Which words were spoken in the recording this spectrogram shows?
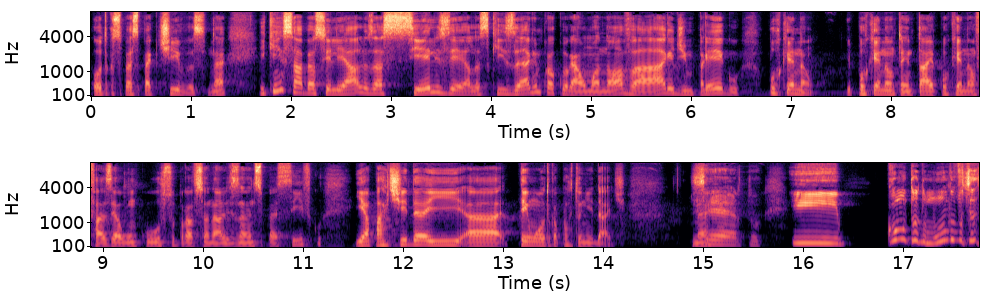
outras perspectivas. Né? E quem sabe auxiliá-los a, se eles e elas quiserem procurar uma nova área de emprego, por que não? E por que não tentar? E por que não fazer algum curso profissionalizante específico? E a partir daí uh, ter uma outra oportunidade. Né? Certo. E como todo mundo, vocês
